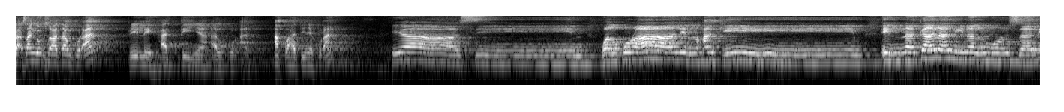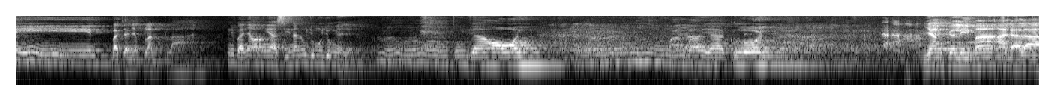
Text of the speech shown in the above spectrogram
Tak sanggup sehatam Quran, pilih hatinya Al-Quran. Apa hatinya Quran? Yasin wal Qur'anil Hakim innaka laminal mursalin. Bacanya pelan-pelan. Ini banyak orang yasinan ujung-ujungnya aja. Tujaun bayakun. Yang kelima adalah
